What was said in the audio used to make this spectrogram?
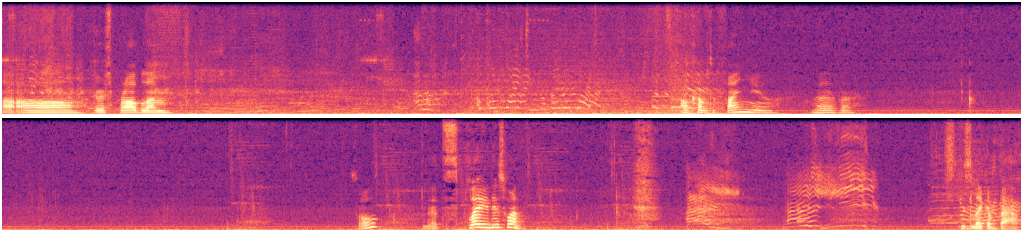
Uh oh, there's problem. I'll come to find you, whatever. So, let's play this one. He's like a bat.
